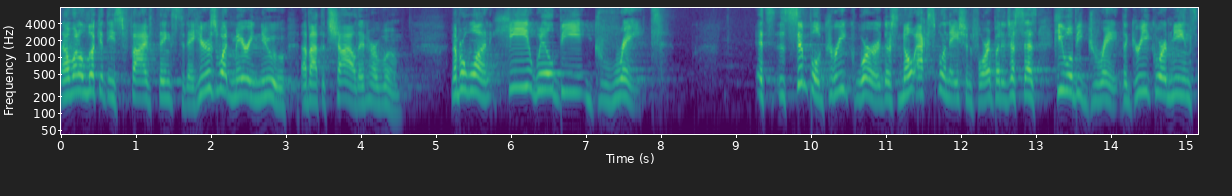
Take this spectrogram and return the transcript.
Now, I want to look at these five things today. Here's what Mary knew about the child in her womb. Number one, he will be great. It's a simple Greek word. There's no explanation for it, but it just says he will be great. The Greek word means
